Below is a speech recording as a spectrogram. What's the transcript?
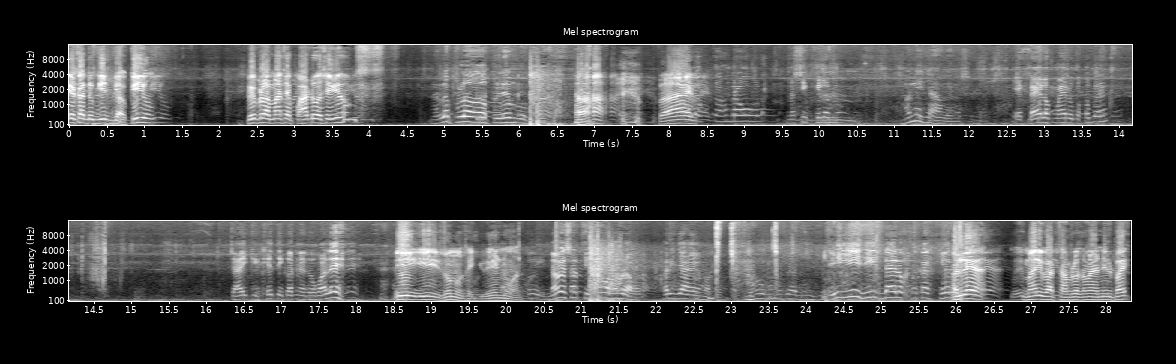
એકાદું ગીત ગાવ કયું? પીપળા માથે પાડો સીડ્યો? લફ લફ લેમ્બુ હા ભાઈ. સંભળાવો. નસીબ ફિલ્મનો મને ક્યાં આવે નસીબ? એક ડાયલોગ માર્યો તો ખબર હે? ચાય કી ખેતી કરને કે વાલે ઈ ઈ જૂનું થઈ ગયું એનું ઈ નવેસરથી નવો સંભળાવો. ફરી જાય એમાં આવું મને ઈ ઈ જ ઈ ડાયલોગ ને કાંઈક ફેર એટલે મારી વાત સાંભળો તમે અનિલભાઈ.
